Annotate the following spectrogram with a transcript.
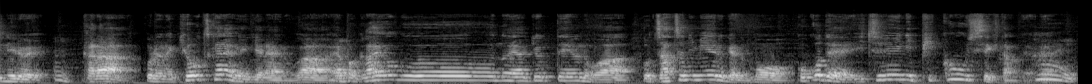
二塁から、これね気をつけなきゃいけないのが、やっぱ外国の野球っていうのはこう雑に見えるけどもここで一塁にピックオフしてきたんだよね、はい。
